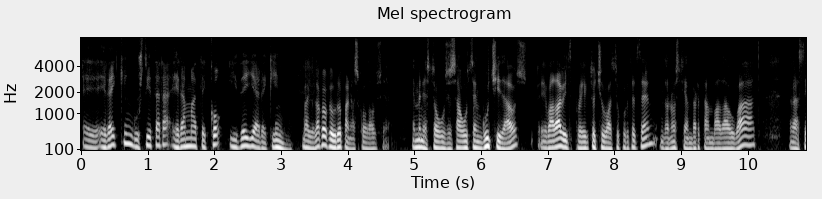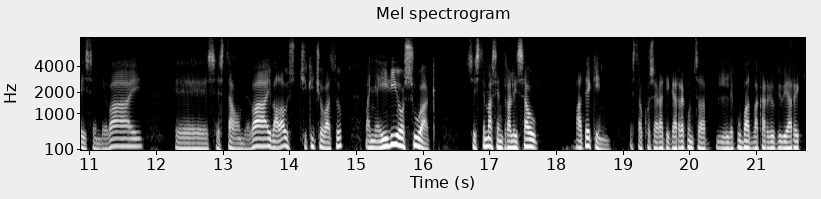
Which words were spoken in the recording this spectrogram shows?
e, eraikin guztietara eramateko ideiarekin. Bai, olako Europan asko dauze. Hemen ez dugu ezagutzen gutxi dauz, e, badabiltz proiektotxu batzuk urtetzen, donostian bertan badau bat, gazteizen bebai, e, zestagon bebai, badauz txikitxo batzuk, baina hiri osuak sistema zentralizau batekin, ez dauko segatik errekuntza leku bat bakarrik biharrik,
